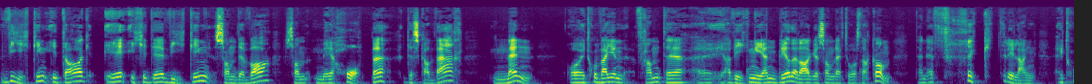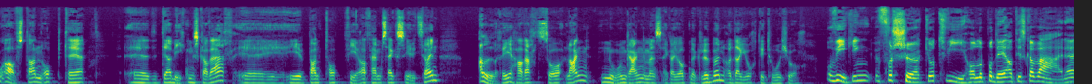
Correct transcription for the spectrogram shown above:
Viking i dag er ikke det Viking som det var, som vi håper det skal være. Men og jeg tror veien fram til eh, at Viking igjen blir det laget som Leif Tore snakker om, den er fryktelig lang. Jeg tror avstanden opp til eh, der Viking skal være, eh, i blant topp fire, fem, seks i Eliteserien, aldri har vært så lang noen gang mens jeg har jobbet med klubben, og det har jeg gjort i 22 år. Og Viking forsøker jo å tviholde på det at de skal være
